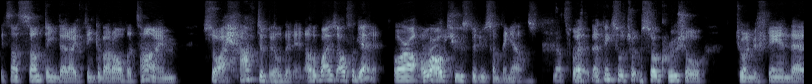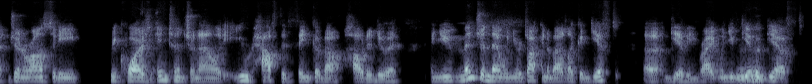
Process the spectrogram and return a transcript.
it's not something that i think about all the time. So i have to build it in. Otherwise i'll forget it or i'll, or I'll choose to do something else. That's right. so I, I think so so crucial to understand that generosity requires intentionality. You have to think about how to do it. And you mentioned that when you were talking about like a gift uh, giving, right? When you mm-hmm. give a mm-hmm. gift,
